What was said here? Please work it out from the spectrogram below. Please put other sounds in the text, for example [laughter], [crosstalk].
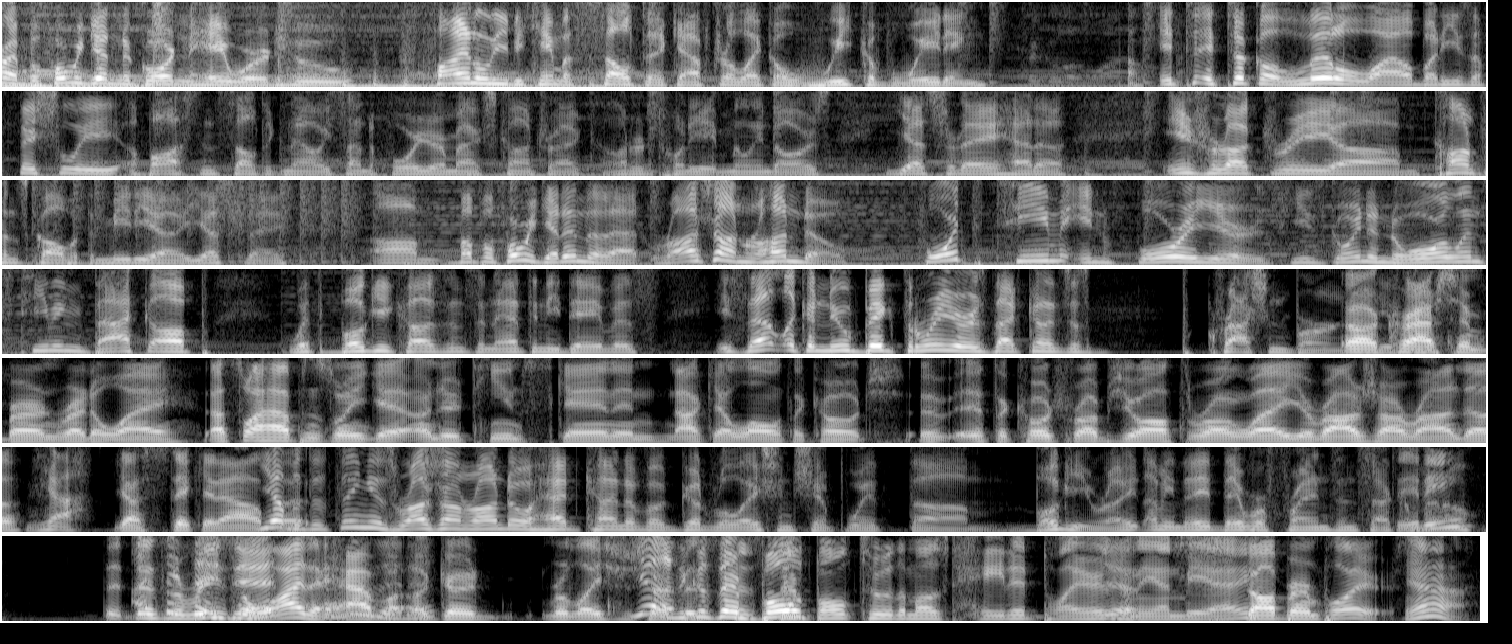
All right, before we get into Gordon Hayward, who finally became a Celtic after like a week of waiting. It, it took a little while, but he's officially a Boston Celtic now. He signed a four-year max contract, $128 million. Yesterday, had a introductory um, conference call with the media yesterday. Um, but before we get into that, Rajon Rondo, fourth team in four years. He's going to New Orleans, teaming back up with Boogie Cousins and Anthony Davis. Is that like a new big three, or is that going to just crash and burn? Oh, crash and burn right away. That's what happens when you get under team's skin and not get along with the coach. If, if the coach rubs you off the wrong way, you're Rajon Rondo. Yeah. You got to stick it out. Yeah, but, the thing is, Rajon Rondo had kind of a good relationship with um, Boogie, right? I mean, they, they were friends in Sacramento. th- there's a think they reason why they have they a, a good relationship. Yeah, because they're both. they're both two of the most hated players yeah, in the NBA. Stubborn players. Yeah.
